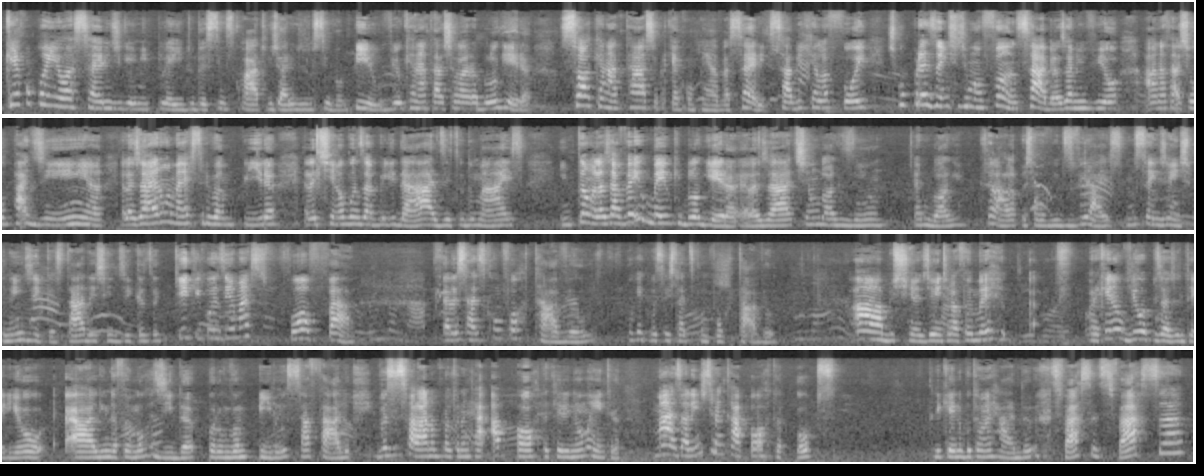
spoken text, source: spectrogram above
Quem acompanhou a série de gameplay do The Sims 4 Diário de um Sim Vampiro viu que a Natasha era blogueira. Só que a Natasha, pra quem acompanhava a série, sabe que ela foi, tipo, presente de uma fã, sabe? Ela já me enviou a Natasha upadinha, ela já era uma mestre vampira, ela tinha algumas habilidades e tudo mais. Então, ela já veio meio que blogueira, ela já tinha um blogzinho, era um blog, sei lá, ela postava vídeos virais. Não sei, gente, nem dicas, tá? Deixei dicas aqui, que coisinha mais fofa. Ela está desconfortável por que, que você está desconfortável? Ah, bichinha, gente, ela foi... Mer... Quem não viu o episódio anterior, a Linda foi mordida por um vampiro safado. E vocês falaram pra eu trancar a porta, que ele não entra. Mas, além de trancar a porta... Ops. Cliquei no botão errado. Disfarça, disfarça.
